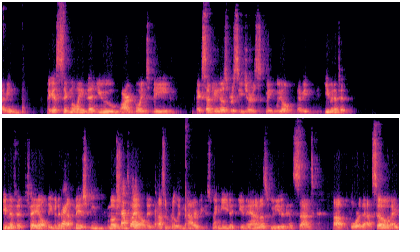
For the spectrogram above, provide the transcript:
I mean, I guess signaling that you aren't going to be accepting those procedures, I mean, we don't, I mean, even if it, even if it failed, even if that motion, motion That's why- failed, it doesn't really matter because we need a unanimous, we need a consent uh, for that. So I,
